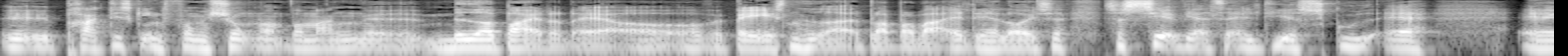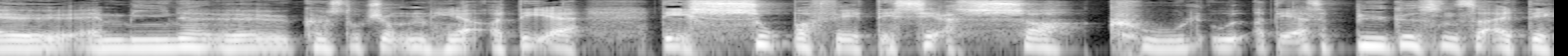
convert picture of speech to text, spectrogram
øh, praktiske information om, hvor mange øh, medarbejdere der er, og, og hvad basen hedder, bla bla bla, alt det her løjse. Så ser vi altså alle de her skud af, af, af mine øh, konstruktionen her, og det er, det er super fedt. Det ser så cool ud, og det er altså bygget sådan så, at det,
